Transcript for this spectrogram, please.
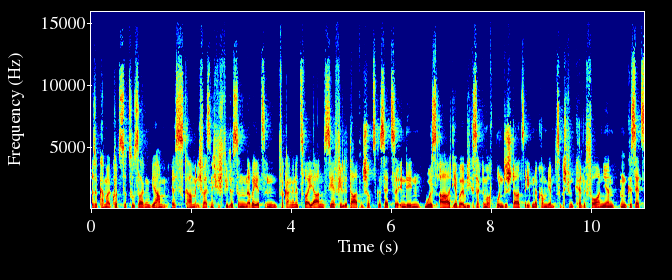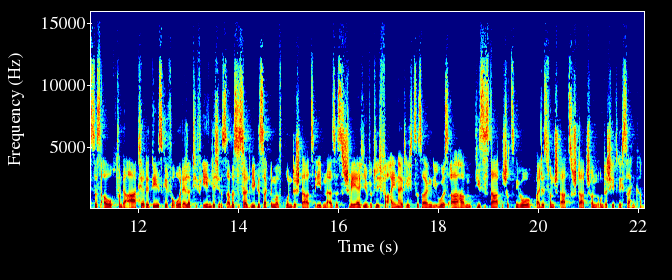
also kann man kurz dazu sagen, wir haben, es kamen, ich weiß nicht, wie viele es sind, aber jetzt in den vergangenen zwei Jahren sehr viele Datenschutzgesetze in den USA, die aber, wie gesagt, immer auf Bundesstaatsebene kommen. Wir haben zum Beispiel in Kalifornien ein Gesetz, das auch von der Art her der DSGVO relativ ähnlich ist, aber es ist halt, wie gesagt, immer auf Bundesstaatsebene. Also es ist schwer, hier wirklich vereinheitlich zu sagen, die USA haben dieses Datenschutzniveau, weil das von Staat zu Staat schon unterschiedlich sein kann.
